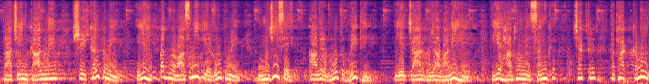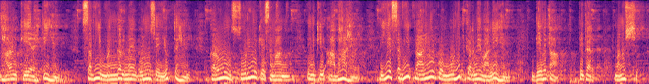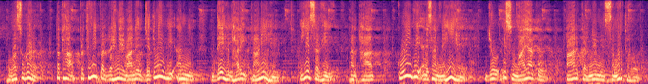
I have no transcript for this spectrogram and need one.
प्राचीन काल में श्री कल्प में यह पद्मवासिनी के रूप में मुझी से आविर्भूत हुई थी। ये चार भुजा वाली हैं। ये हाथों में शंख, चक्र तथा कमल धारण किए रहती हैं। सभी मंगलमय गुणों से युक्त हैं। करोड़ों सूर्यों के समान इनकी आभा है। ये सभी प्राणियों को मोहित करने वाली हैं। देवता, पितर, मनुष्य, वसुगण तथा पृथ्वी पर रहने वाले जितने भी अन्य देहधारी प्राणी हैं, ये सभी, अर्थात कोई भी ऐसा नहीं है जो इस माया को पार करने में समर्थ हो।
